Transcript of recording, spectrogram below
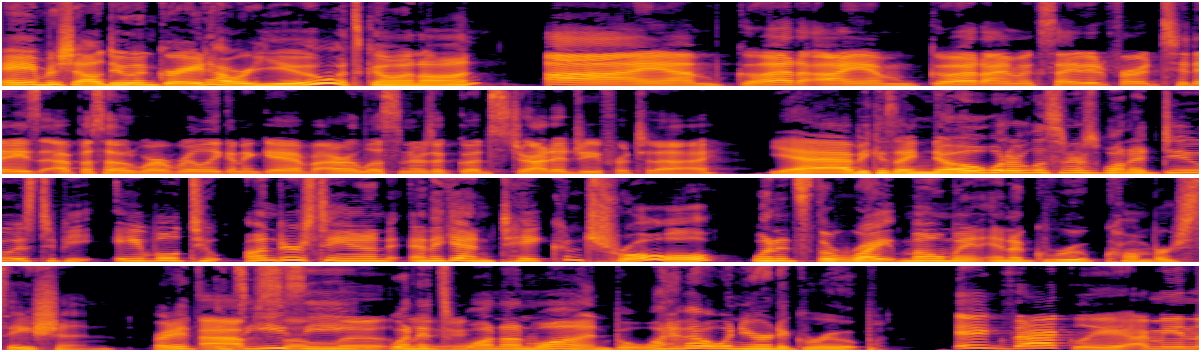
Hey, Michelle, doing great. How are you? What's going on? I am good. I am good. I'm excited for today's episode. We're really going to give our listeners a good strategy for today. Yeah, because I know what our listeners want to do is to be able to understand and again take control when it's the right moment in a group conversation, right? It's, it's easy when it's one on one, but what about when you're in a group? Exactly. I mean,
